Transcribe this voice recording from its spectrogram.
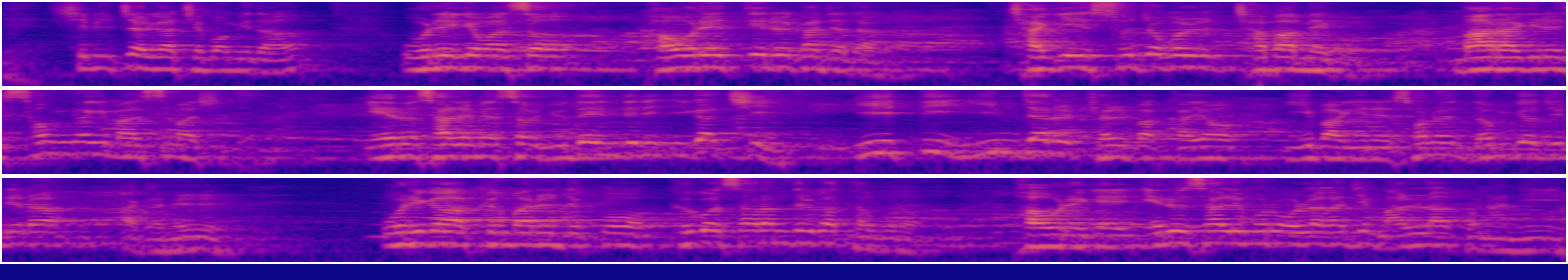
예, 11절 같이 봅니다. 우리에게 와서 바울의 띠를 가져다가 자기 수족을 잡아매고 말하기를 성령이 말씀하시되 예루살렘에서 유대인들이 이같이 이 띠 임자를 결박하여 이방인의 손에 넘겨주리라 하거늘. 우리가 그 말을 듣고 그곳 사람들과 더불어 바울에게 예루살렘으로 올라가지 말라 고나니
